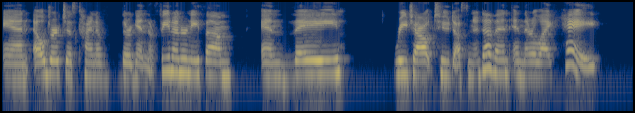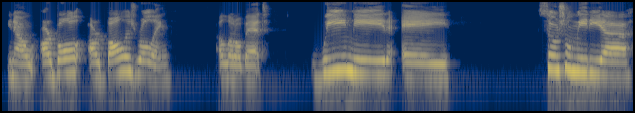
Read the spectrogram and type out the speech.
and Eldritch is kind of, they're getting their feet underneath them, and they reach out to Dustin and Devin, and they're like, hey, you know, our ball, our ball is rolling a little bit. We need a social media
